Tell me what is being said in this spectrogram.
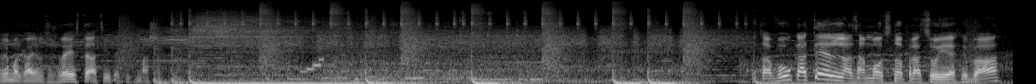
wymagają też rejestracji takich maszyn. Ta włóka tylna za mocno pracuje chyba.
